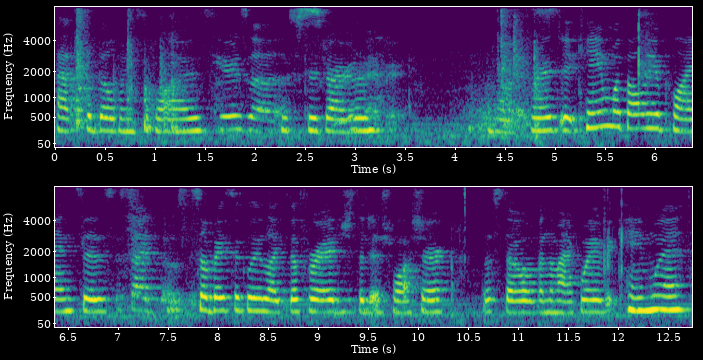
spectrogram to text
That's the building supplies. Here's a The screwdriver. Got fridge. It came with all the appliances. Besides those. So basically, like the fridge, the dishwasher, the stove, and the microwave, it came with.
